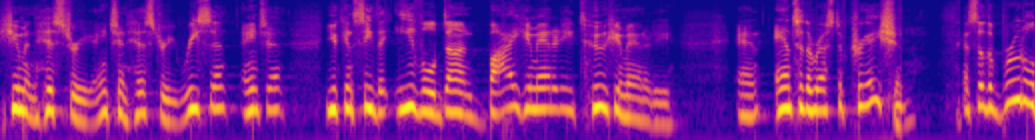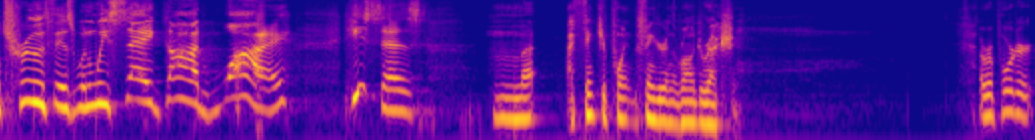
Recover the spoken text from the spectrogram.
human history, ancient history, recent, ancient, you can see the evil done by humanity to humanity and, and to the rest of creation. And so the brutal truth is when we say, God, why? He says, I think you're pointing the finger in the wrong direction. A reporter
